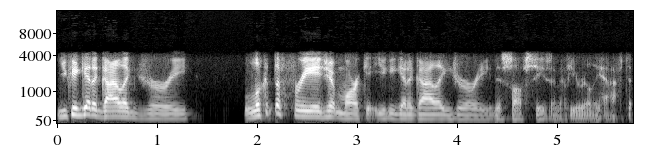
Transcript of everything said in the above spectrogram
You could get a guy like Drury. Look at the free agent market. You could get a guy like Drury this offseason if you really have to.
